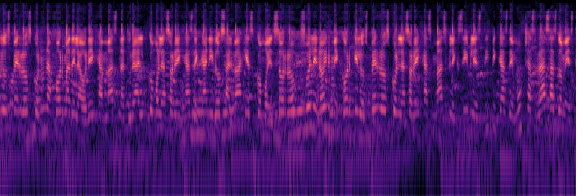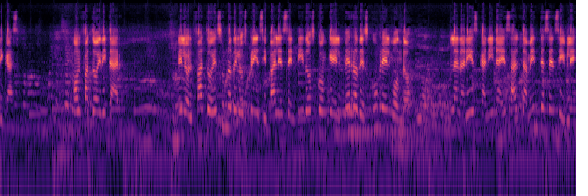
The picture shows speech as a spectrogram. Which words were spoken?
Los perros con una forma de la oreja más natural, como las orejas de cánidos salvajes como el zorro, suelen oír mejor que los perros con las orejas más flexibles típicas de muchas razas domésticas. Olfato editar. El olfato es uno de los principales sentidos con que el perro descubre el mundo. La nariz canina es altamente sensible.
